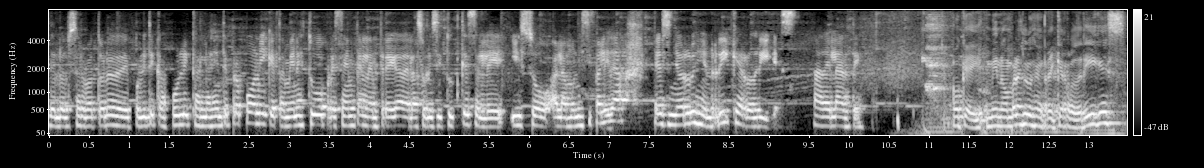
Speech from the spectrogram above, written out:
del Observatorio de Políticas Públicas La Gente Propone y que también estuvo presente en la entrega de la solicitud que se le hizo a la municipalidad, el señor Luis Enrique Rodríguez. Adelante. Ok, mi nombre es Luis Enrique Rodríguez,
